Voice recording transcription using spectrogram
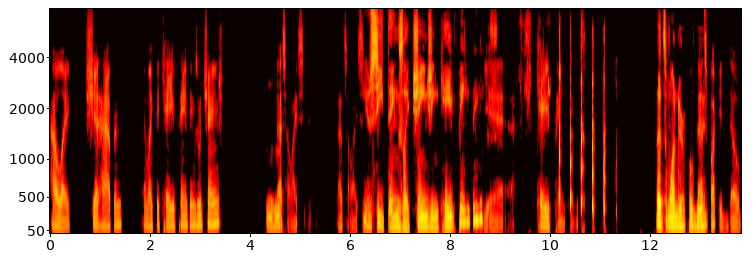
how like shit happened and like the cave paintings would change. Mhm. That's how I see it. That's how I see You it. see things like changing cave paintings? Yeah, cave paintings. That's wonderful, dude. That's fucking dope,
